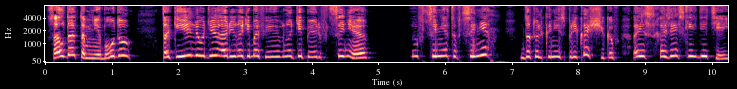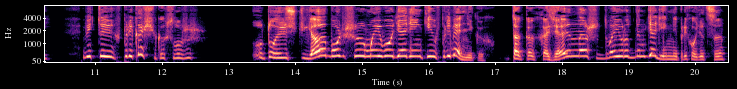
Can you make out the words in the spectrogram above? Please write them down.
солдатом не буду. Такие люди, Арина Тимофеевна, теперь в цене. В цене-то в цене, да только не из приказчиков, а из хозяйских детей. Ведь ты в приказчиках служишь. — То есть я больше моего дяденьки в племянниках, так как хозяин наш двоюродным дядей мне приходится,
